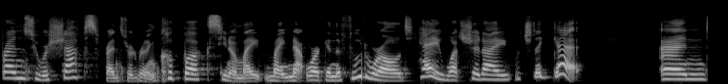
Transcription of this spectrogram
friends who were chefs, friends who had written cookbooks, you know, my my network in the food world, hey, what should I what should I get? And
